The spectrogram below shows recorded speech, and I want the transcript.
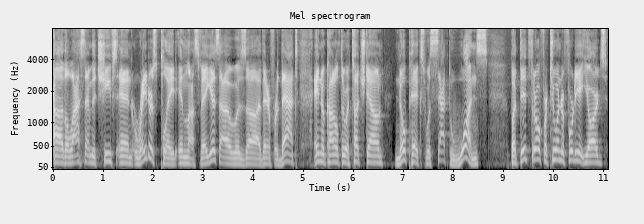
Uh, the last time the Chiefs and Raiders played in Las Vegas, I was uh, there for that. Aidan O'Connell threw a touchdown, no picks, was sacked once, but did throw for 248 yards.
